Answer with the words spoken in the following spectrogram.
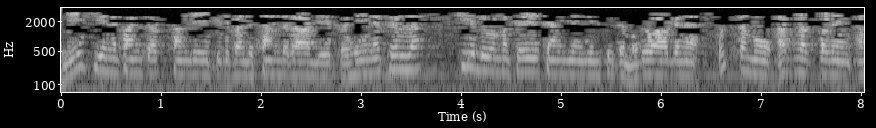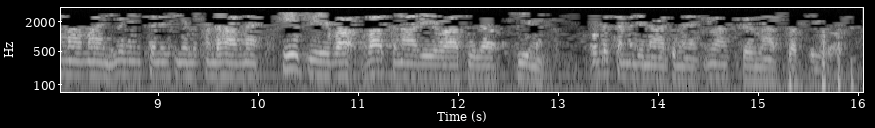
මේ කියන පංචස්කන්ධය පිළිබඳ සංදරාගය ප්‍රහීන කළා. සියලුම ක්ලේශයන්ගෙන් පිට මුදවාගෙන උත්තම අග්‍රත් ඵලයෙන් අමාමා නිවනින් සැනසීම සඳහාම හේතු වේවා වාසනාව වේවා කියලා කියනවා. ඔබ සම්මදනාතම නිවාස කරන අත්පත් වේවා.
